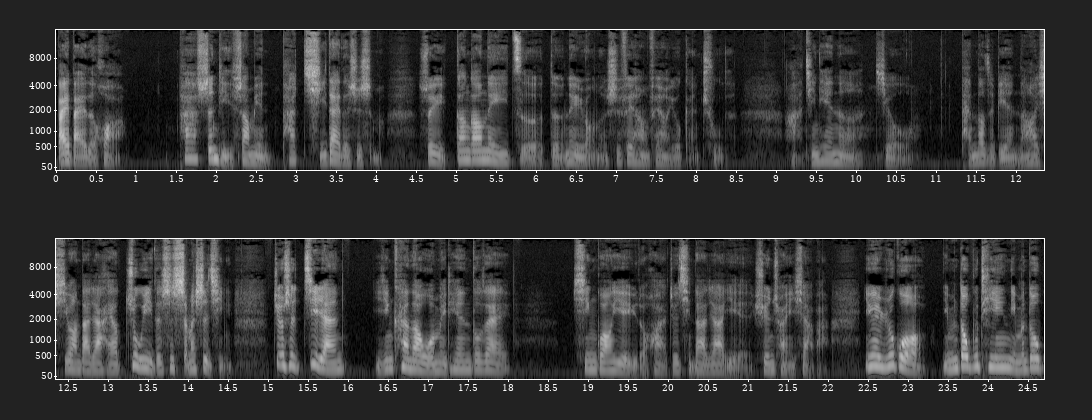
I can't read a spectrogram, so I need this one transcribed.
拜拜的话，他身体上面他期待的是什么？所以刚刚那一则的内容呢，是非常非常有感触的啊。今天呢就谈到这边，然后希望大家还要注意的是什么事情？就是既然已经看到我每天都在星光夜语的话，就请大家也宣传一下吧。因为如果你们都不听，你们都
